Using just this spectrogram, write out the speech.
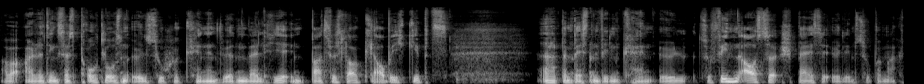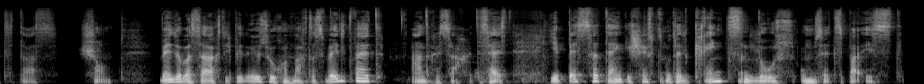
aber allerdings als brotlosen Ölsucher kennen würden, weil hier in Bad Fürslau, glaube ich, gibt's äh, beim besten Willen kein Öl zu finden, außer Speiseöl im Supermarkt, das schon. Wenn du aber sagst, ich bin Ölsucher und mache das weltweit, andere Sache. Das heißt, je besser dein Geschäftsmodell grenzenlos umsetzbar ist,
